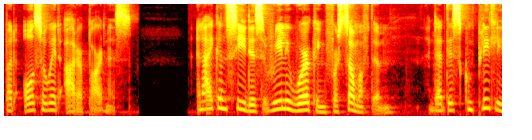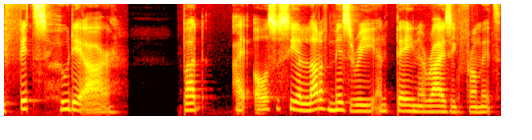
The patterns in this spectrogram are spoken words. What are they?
but also with other partners. And I can see this really working for some of them, that this completely fits who they are. But I also see a lot of misery and pain arising from it,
